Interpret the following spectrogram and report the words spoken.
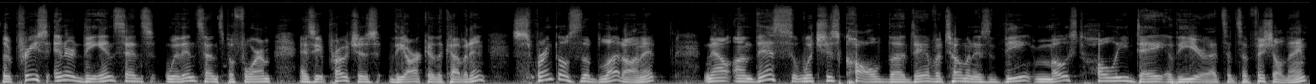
The priest entered the incense with incense before him as he approaches the Ark of the Covenant, sprinkles the blood on it. Now, on this, which is called the Day of Atonement, is the most holy day of the year. That's its official name.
